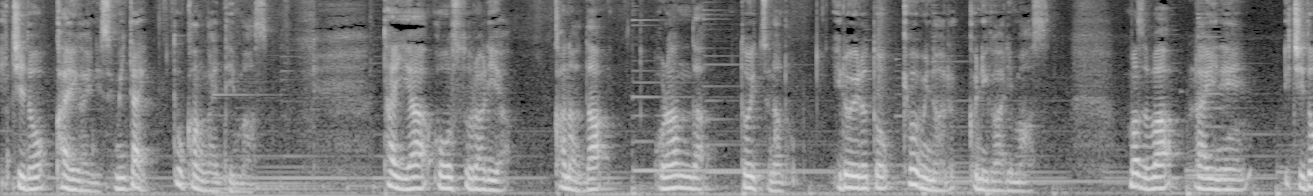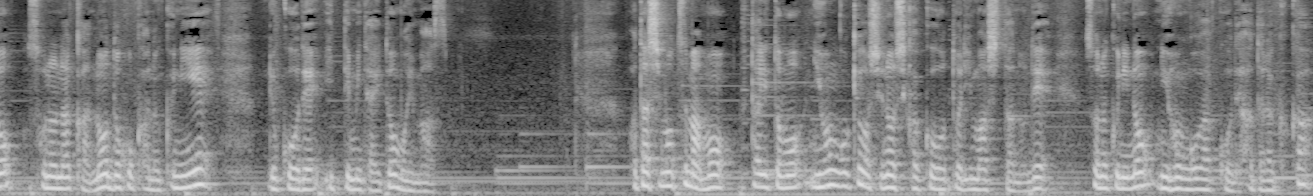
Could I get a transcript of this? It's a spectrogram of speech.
一度海外に住みたいと考えています。タイやオーストラリアカナダオランダドイツなどいろいろと興味のある国があります。まずは来年一度その中のどこかの国へ旅行で行ってみたいと思います。私も妻も2人とも日本語教師の資格を取りましたのでその国の日本語学校で働くか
